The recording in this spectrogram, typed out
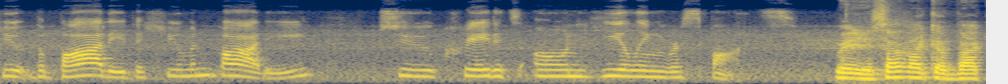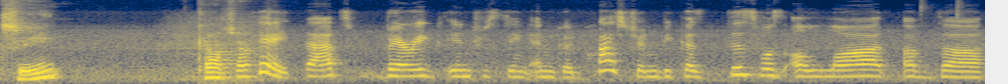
hu- the body, the human body, to create its own healing response. Wait, is that like a vaccine concept? Okay, that's very interesting and good question because this was a lot of the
